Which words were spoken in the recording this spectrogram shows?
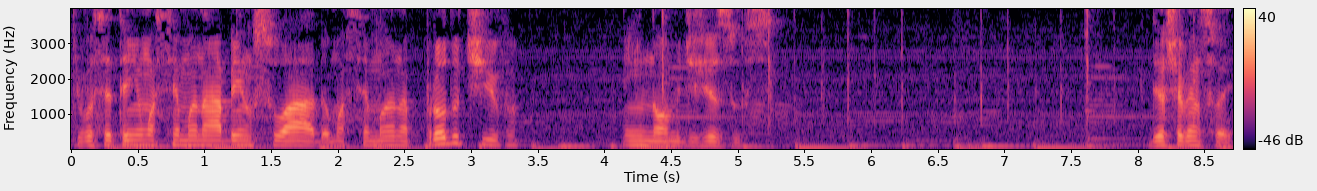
Que você tenha uma semana abençoada, uma semana produtiva, em nome de Jesus. Deus te abençoe.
